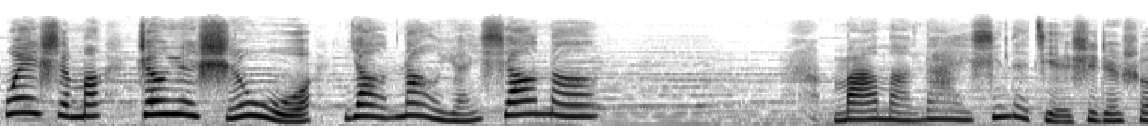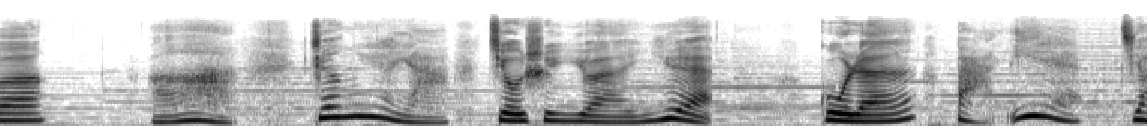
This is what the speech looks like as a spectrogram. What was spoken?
为什么正月十五要闹元宵呢？”妈妈耐心地解释着说：“啊，正月呀，就是元月，古人把夜叫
